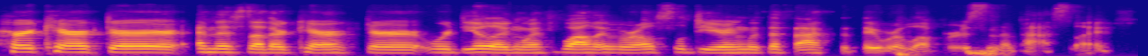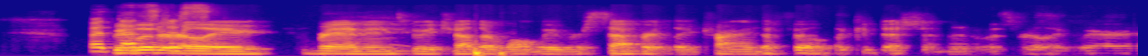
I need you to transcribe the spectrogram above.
her character and this other character were dealing with while they were also dealing with the fact that they were lovers in the past life. But We that's just literally ran into each other while we were separately trying to fill the condition, and it was really weird.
